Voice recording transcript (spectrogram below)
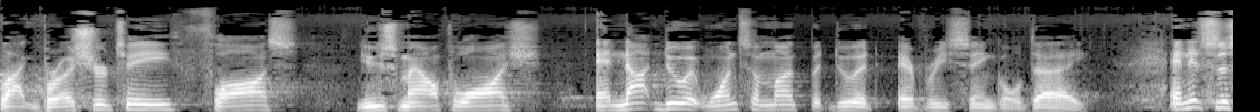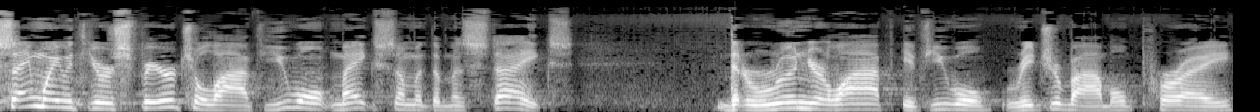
Like brush your teeth, floss, use mouthwash, and not do it once a month, but do it every single day. And it's the same way with your spiritual life. You won't make some of the mistakes that ruin your life if you will read your Bible, pray,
